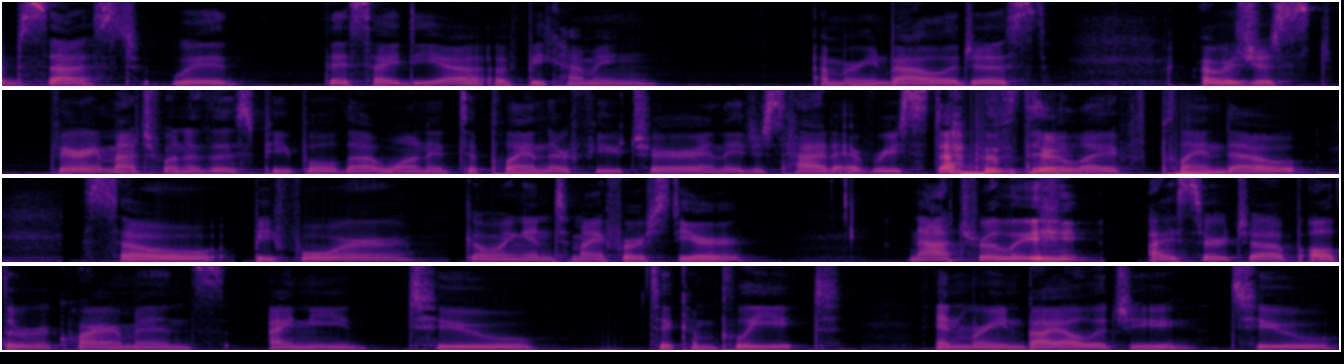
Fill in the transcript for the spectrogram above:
obsessed with this idea of becoming a marine biologist. I was just very much one of those people that wanted to plan their future and they just had every step of their life planned out. So before going into my first year, naturally, I search up all the requirements I need to to complete in marine biology to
